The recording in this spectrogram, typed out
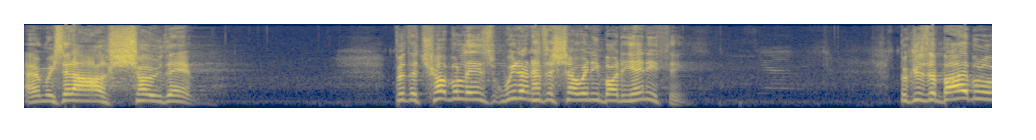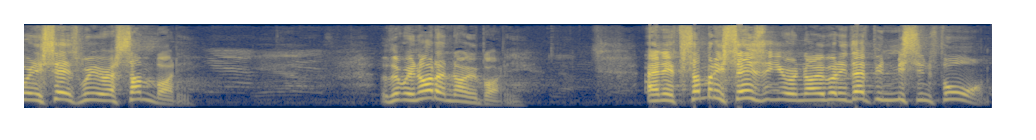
And we said, oh, I'll show them. But the trouble is, we don't have to show anybody anything. Because the Bible already says we are a somebody, that we're not a nobody. And if somebody says that you're a nobody, they've been misinformed.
